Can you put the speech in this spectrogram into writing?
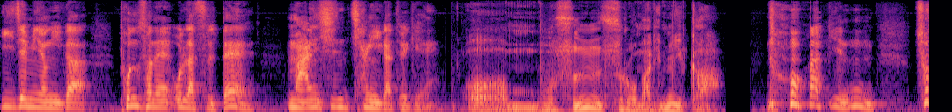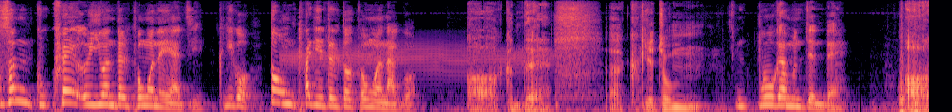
이재명이가 본선에 올랐을 때 만신창이가 되게. 어, 무슨 수로 말입니까? 하긴 초선 국회의원들 동원해야지. 그리고 똥파리들도 동원하고. 아, 근데 아, 그게 좀 뭐가 문제인데? 아,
